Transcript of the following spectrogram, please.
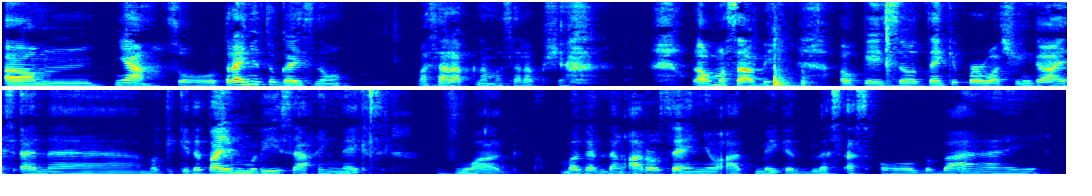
um yeah so try nyo to guys no masarap na masarap siya Wala akong masabi. Okay, so thank you for watching guys and uh, magkikita tayong muli sa aking next vlog. Magandang araw sa inyo at may God bless us all. Bye-bye!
